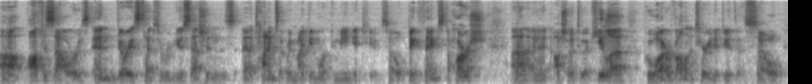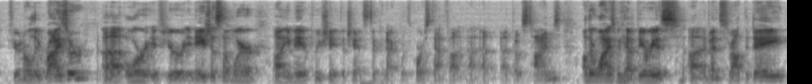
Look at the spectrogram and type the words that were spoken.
uh, office hours and various types of review sessions at times that might be more convenient to you. So big thanks to Harsh uh, and Asho to Akila who are volunteering to do this. So if you're an early riser uh, or if you're in Asia somewhere, uh, you may appreciate the chance to connect with core staff at, at, at those times. Otherwise, we have various uh, events throughout the day.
